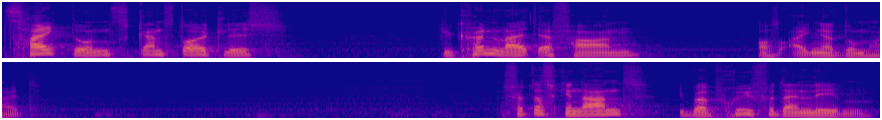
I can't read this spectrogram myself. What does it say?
zeigt uns ganz deutlich, wir können Leid erfahren aus eigener Dummheit. Ich habe das genannt, überprüfe dein Leben.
